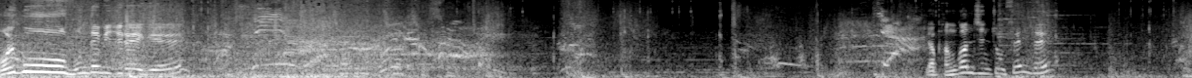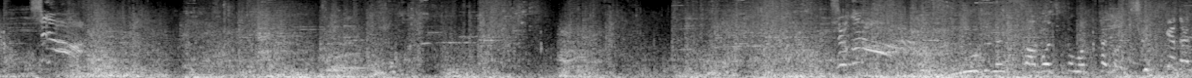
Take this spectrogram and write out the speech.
어이구, 뭔 데미지래 이게? 야 방관진 좀 센데? 무기는 써보지도 못하고 쉽게 될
